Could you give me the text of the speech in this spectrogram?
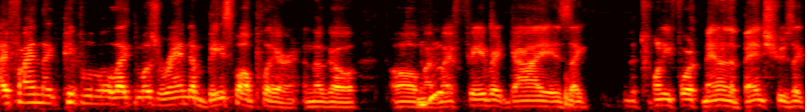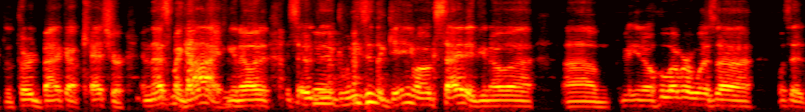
I find like people will like the most random baseball player and they'll go, Oh, my, mm-hmm. my favorite guy is like the 24th man on the bench who's like the third backup catcher and that's my guy you know and so yeah. when he's in the game i'm excited you know uh um you know whoever was uh was it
